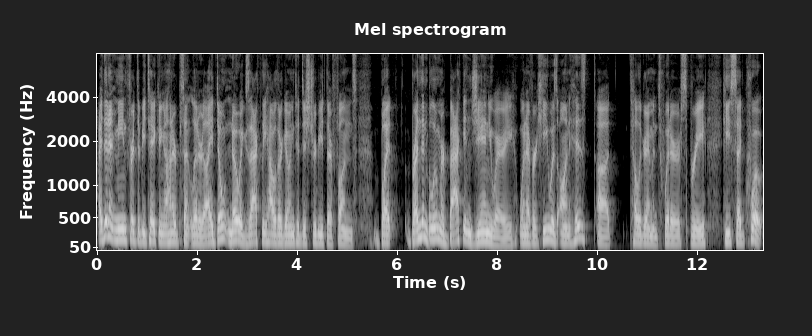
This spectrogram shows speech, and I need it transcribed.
I didn't mean for it to be taking 100% literal. I don't know exactly how they're going to distribute their funds, but Brendan Blumer back in January, whenever he was on his uh, Telegram and Twitter spree, he said, "quote."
